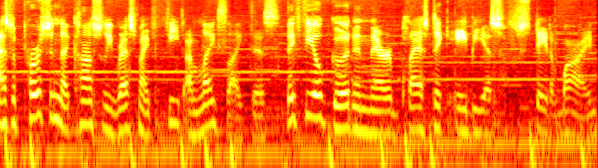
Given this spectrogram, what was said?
As a person that constantly rests my feet on legs like this, they feel good in their plastic ABS state of mind.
